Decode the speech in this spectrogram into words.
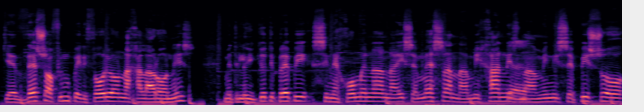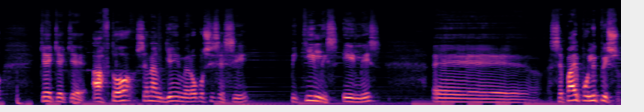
και δεν σου αφήνουν περιθώριο να χαλαρώνεις με τη λογική ότι πρέπει συνεχόμενα να είσαι μέσα, να μην χάνεις, Ναι. να μην είσαι πίσω και και και. Αυτό σε έναν gamer όπως είσαι εσύ, ποικίλης ύλης, ε, σε πάει πολύ πίσω.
